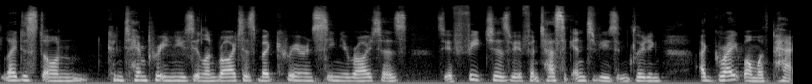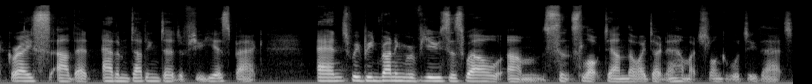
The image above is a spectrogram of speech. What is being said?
latest on contemporary New Zealand writers, mid career and senior writers. So we have features, we have fantastic interviews, including a great one with Pat Grace uh, that Adam Dudding did a few years back. And we've been running reviews as well um, since lockdown, though I don't know how much longer we'll do that.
